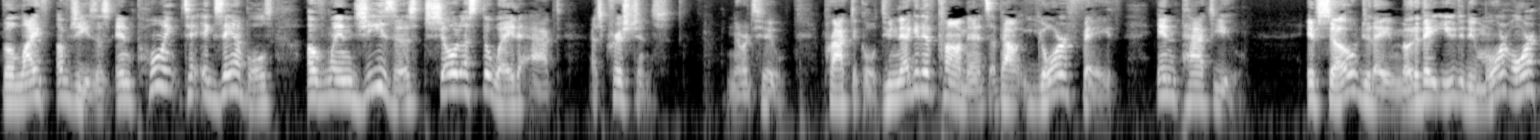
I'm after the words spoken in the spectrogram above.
the life of Jesus and point to examples of when Jesus showed us the way to act as Christians. Number two, practical. Do negative comments about your faith impact you? If so, do they motivate you to do more or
